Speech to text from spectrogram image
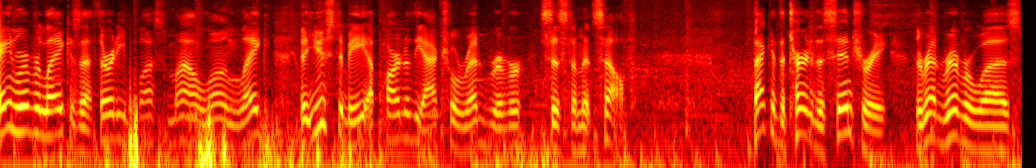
Cane River Lake is a 30 plus mile long lake that used to be a part of the actual Red River system itself. Back at the turn of the century, the Red River was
